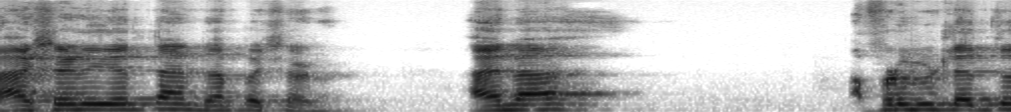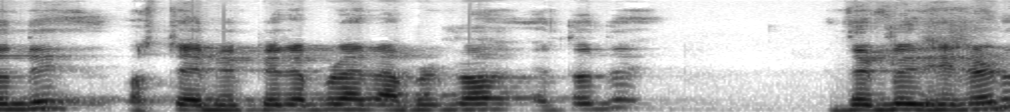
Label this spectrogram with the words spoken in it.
రాజశేఖర్ ఎంత ఆయన సంపాదించాడు ఆయన అఫిడవిట్లో ఎంత ఉంది? ఫస్ట్ టైం ఎంపీనప్పుడు ఆయన అఫిడవిట్లో ఎంత ఉంది? ఎంత డిక్లేర్ చేశాడు?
